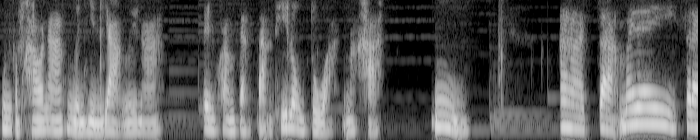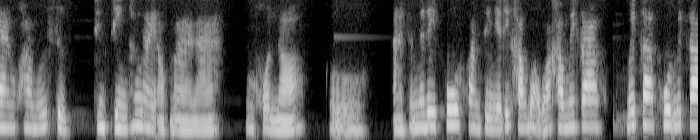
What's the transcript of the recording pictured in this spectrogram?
คุณกับเขานะ เหมือนหยินหยางเลยนะ เป็นความแตกต่างที่ลงตัวนะคะ อืม อาจจะไม่ได้แสดงความรู้สึกจริง ๆ ข้างในออกมานะบางคนเนาะ โอ้อาจจะไม่ได้พูดความจริงเนี่ยที่เขาบอกว่าเขาไม่กล้า ไม่กล้าพูดไม่กล้า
